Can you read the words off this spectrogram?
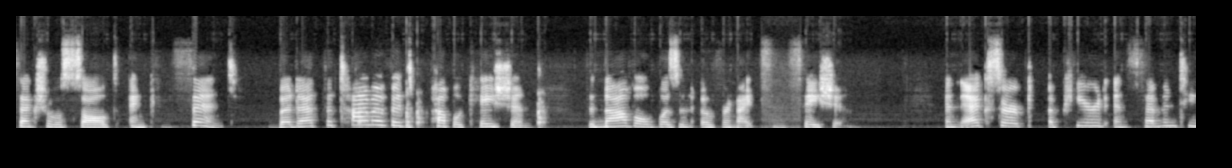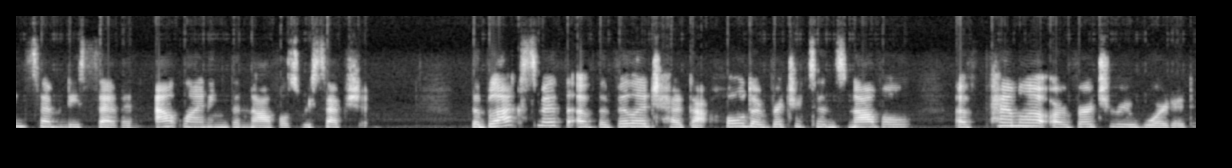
sexual assault, and consent, but at the time of its publication, the novel was an overnight sensation. An excerpt appeared in 1777 outlining the novel's reception. The blacksmith of the village had got hold of Richardson's novel of Pamela or Virtue Rewarded,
